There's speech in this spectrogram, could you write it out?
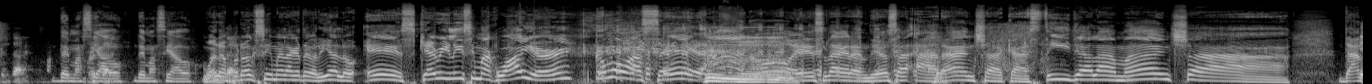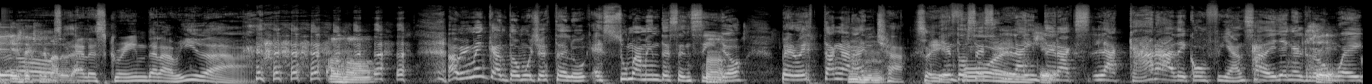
brutal. Demasiado, demasiado. Bueno, próxima en la categoría lo es Carrie Lizzie McGuire. ¿Cómo va a ser? Ah, no, es la grandiosa Arancha Castilla-La Mancha. Dándonos el scream de la vida. A mí me encantó mucho este look. Es sumamente sencillo, pero es tan arancha. Sí, y entonces full. la Sí. interac- la cara de confianza de ella en el Sí. runway,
